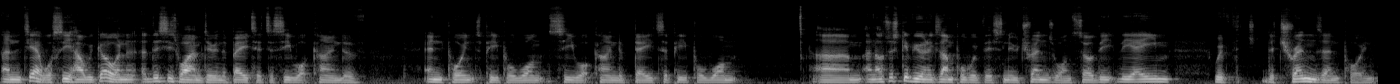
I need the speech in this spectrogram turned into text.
and yeah, we'll see how we go. And uh, this is why I'm doing the beta to see what kind of endpoints people want, see what kind of data people want. Um, and I'll just give you an example with this new trends one. So the, the aim with the trends endpoint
